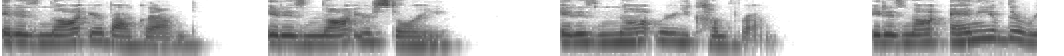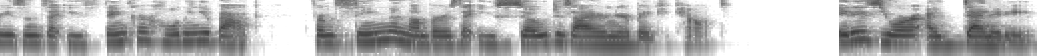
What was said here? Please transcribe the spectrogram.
It is not your background. It is not your story. It is not where you come from. It is not any of the reasons that you think are holding you back from seeing the numbers that you so desire in your bank account. It is your identity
